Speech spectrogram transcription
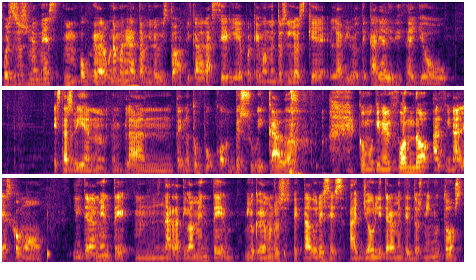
pues esos memes, un poco que de alguna manera también lo he visto aplicado a la serie, porque hay momentos en los que la bibliotecaria le dice a Joe, ¿estás bien? En plan, te noto un poco desubicado. como que en el fondo, al final es como literalmente, mm, narrativamente, lo que vemos los espectadores es a Joe literalmente dos minutos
